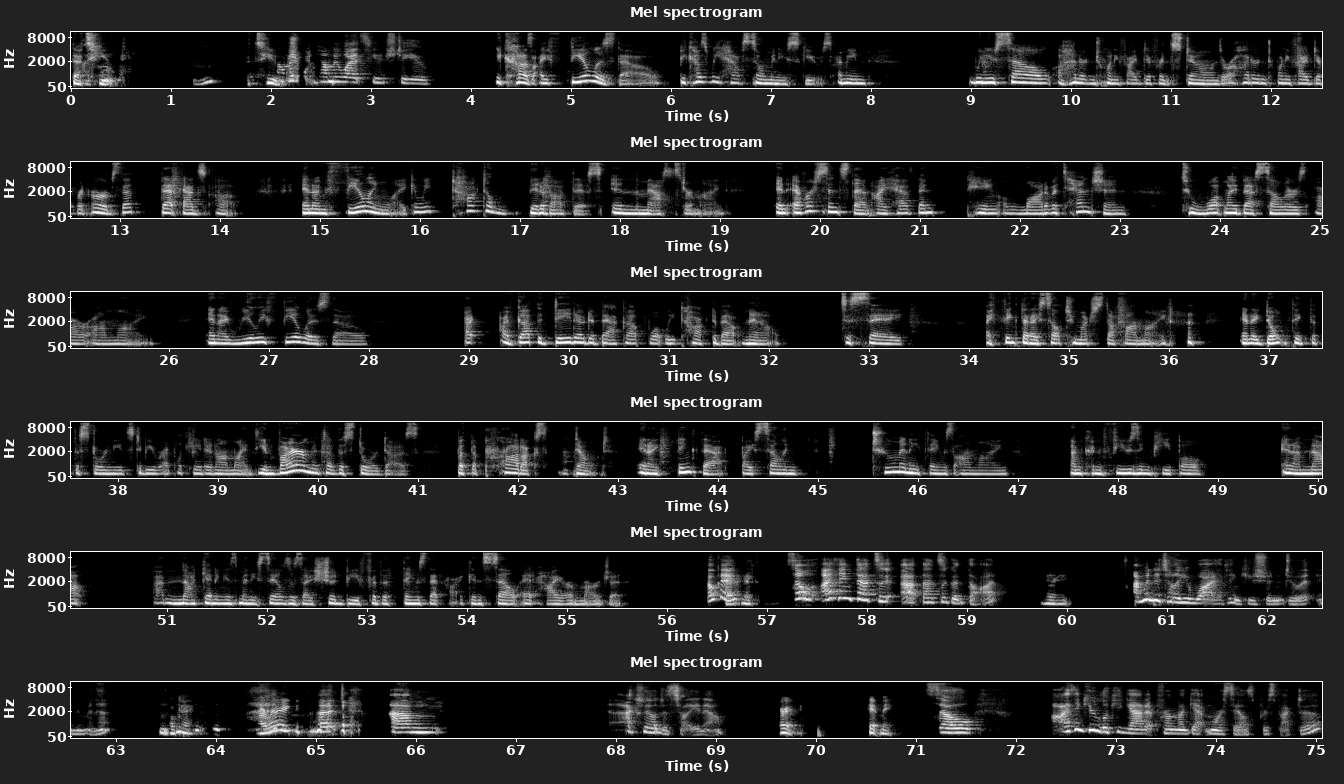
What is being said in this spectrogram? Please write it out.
That's huge. Mm-hmm. That's huge. Tell me, tell me why it's huge to you. Because I feel as though because we have so many SKUs. I mean, when you sell 125 different stones or 125 different herbs, that that adds up. And I'm feeling like, and we talked a bit about this in the mastermind. And ever since then, I have been paying a lot of attention to what my bestsellers are online. And I really feel as though I, I've got the data to back up what we talked about now to say, I think that I sell too much stuff online. and I don't think that the store needs to be replicated online. The environment of the store does, but the products don't. And I think that by selling too many things online, I'm confusing people and I'm not I'm not getting as many sales as I should be for the things that I can sell at higher margin. Okay. So I think that's a uh, that's a good thought. Right. I'm going to tell you why I think you shouldn't do it in a minute. Okay. All right. but um actually I'll just tell you now. All right. Hit me. So I think you're looking at it from a get more sales perspective.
